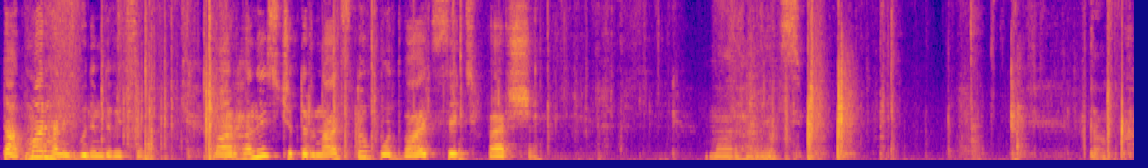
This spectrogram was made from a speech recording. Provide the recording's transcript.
Так, марганець будемо дивитися. Марганець 14 по 21. Марганець. Так.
